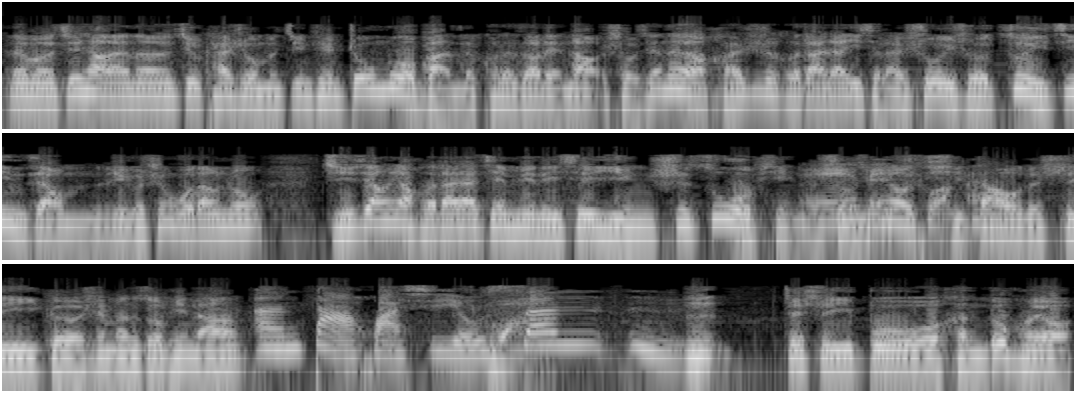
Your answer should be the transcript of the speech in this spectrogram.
那么接下来呢，就开始我们今天周末版的快乐早点到。首先呢，还是和大家一起来说一说最近在我们的这个生活当中即将要和大家见面的一些影视作品。哎首先要提到的是一个什么样的作品呢？嗯《大话西游三》，嗯嗯，这是一部很多朋友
